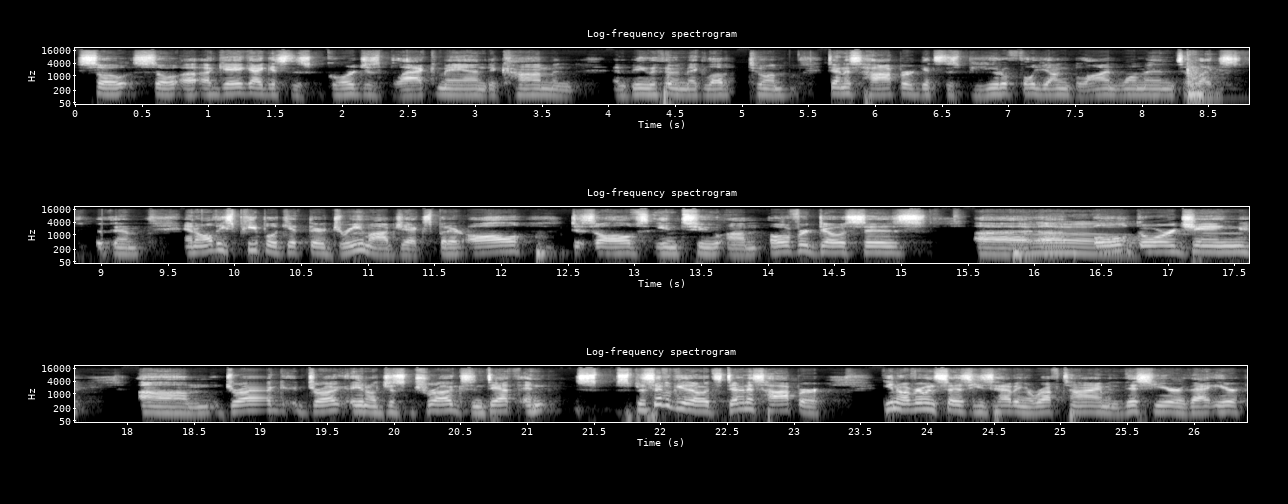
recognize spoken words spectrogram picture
So, so a, a gay guy gets this gorgeous black man to come and, and be with him and make love to him. Dennis Hopper gets this beautiful young blonde woman to like sleep with him, and all these people get their dream objects, but it all dissolves into um, overdoses, uh, uh, Oh. bull gorging, um, drug, drug, you know, just drugs and death. And specifically, though, it's Dennis Hopper. You know, everyone says he's having a rough time, and this year or that year,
